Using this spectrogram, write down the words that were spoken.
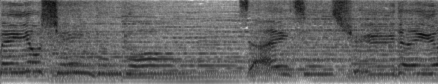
没有谁能够再次取代爱。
